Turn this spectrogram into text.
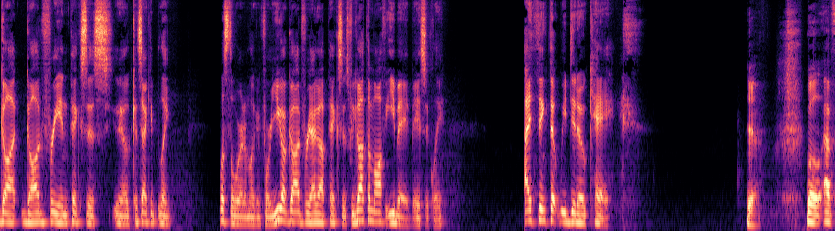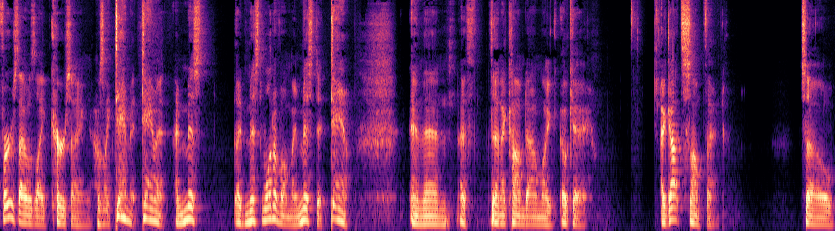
got Godfrey and Pixxus, you know, consecutive like what's the word I'm looking for? You got Godfrey, I got Pixxus. We got them off eBay basically. I think that we did okay. Yeah. Well, at first I was like cursing. I was like, "Damn it, damn it! I missed, I missed one of them. I missed it. Damn!" And then, I, then I calmed down. I'm like, "Okay, I got something. So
